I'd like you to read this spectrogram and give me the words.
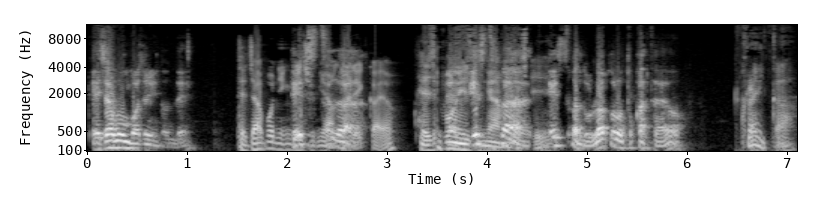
대자본 버전이던데. 대자본인 게 테스트가- 중요한다니까요. 대자본이 중요한 케이스가 거지. 케이스가 놀랍도록 똑같아요. 그러니까.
